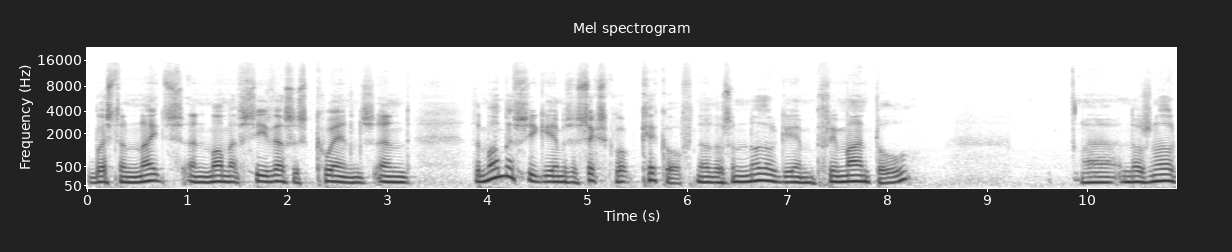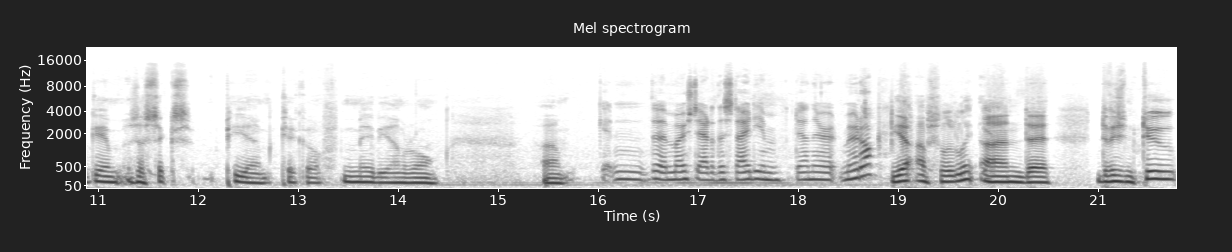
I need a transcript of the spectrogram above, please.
Western Knights, and Mum FC versus Quinns. And the FC game is a six o'clock kickoff. Now there's another game, Fremantle. Uh, and there's another game, it's a 6 p.m. kickoff. Maybe I'm wrong. Um, Getting the most out of the stadium down there at Murdoch. yeah, absolutely. And uh, Division 2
